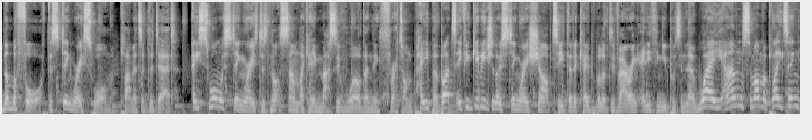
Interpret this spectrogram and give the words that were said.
Number 4. The Stingray Swarm, Planet of the Dead. A swarm of stingrays does not sound like a massive world ending threat on paper, but if you give each of those stingrays sharp teeth that are capable of devouring anything you put in their way and some armor plating,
